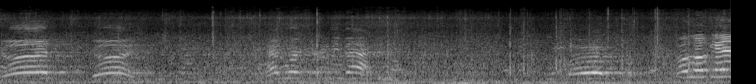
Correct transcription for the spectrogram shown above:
Good, good. Edwards, you're going to be back. Go, Logan.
